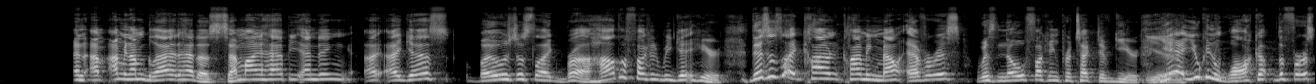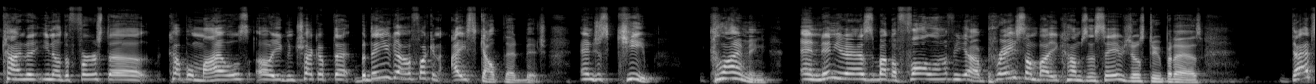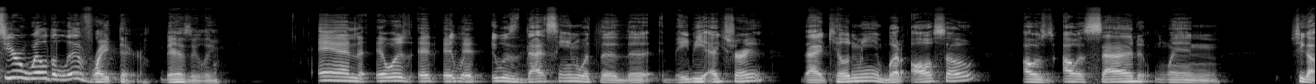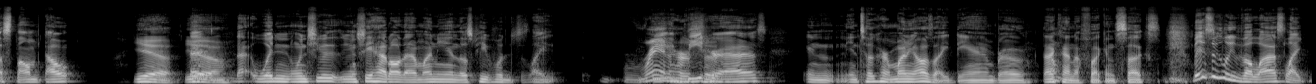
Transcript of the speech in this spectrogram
And I, I mean, I'm glad it had a semi-happy ending, I, I guess. But it was just like, bruh, how the fuck did we get here? This is like climb, climbing Mount Everest with no fucking protective gear. Yeah. Yeah, you can walk up the first kind of, you know, the first uh, couple miles. Oh, you can trek up that, but then you gotta fucking ice scalp that bitch and just keep climbing. And then your ass is about to fall off. And you gotta pray somebody comes and saves your stupid ass. That's your will to live right there. Basically. And it was it it, It, wa- it it was that scene with the the baby X-ray that killed me, but also I was I was sad when she got stomped out. yeah yeah. That, when when she was when she had all that money and those people just like ran beat, her beat her ass and and took her money. I was like, damn, bro, that kind of fucking sucks. Basically, the last like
